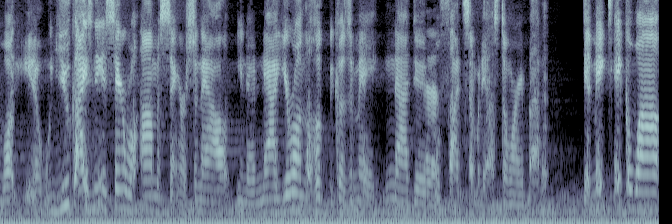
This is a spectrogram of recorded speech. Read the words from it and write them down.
well, you know, you guys need a singer. Well, I'm a singer, so now, you know, now you're on the hook because of me. Nah, dude, Yeah. we'll find somebody else. Don't worry about it. It may take a while,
